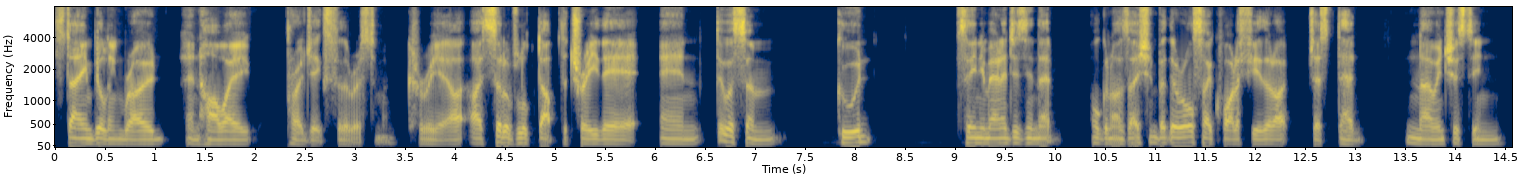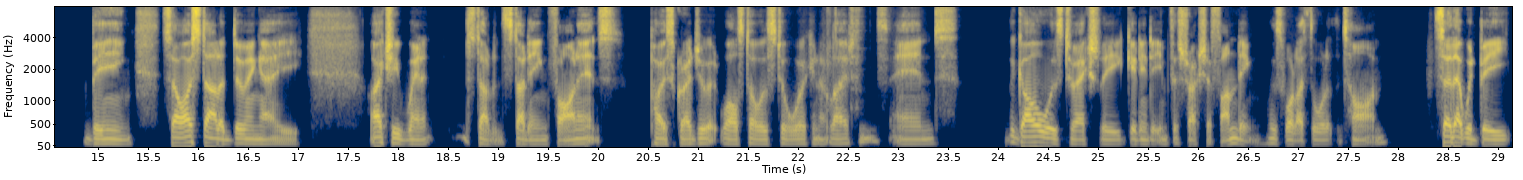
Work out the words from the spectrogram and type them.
staying building road and highway projects for the rest of my career. I, I sort of looked up the tree there and there were some good senior managers in that organization, but there were also quite a few that I just had no interest in being. So I started doing a I actually went started studying finance postgraduate whilst I was still working at Leighton's. And the goal was to actually get into infrastructure funding, was what I thought at the time. So that would be,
